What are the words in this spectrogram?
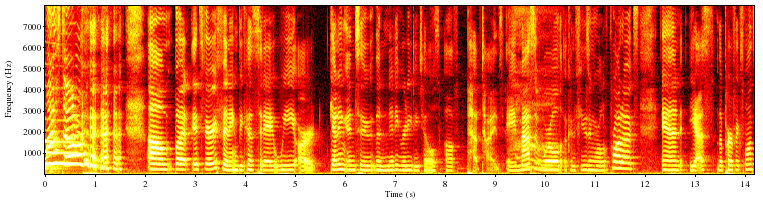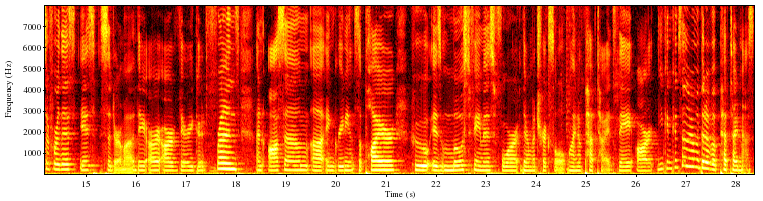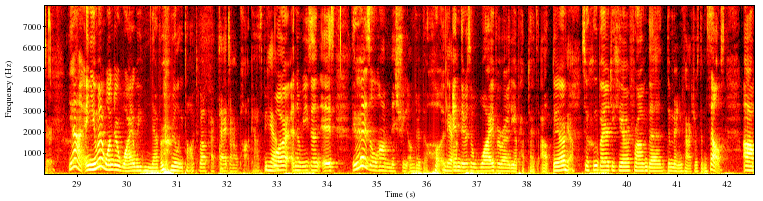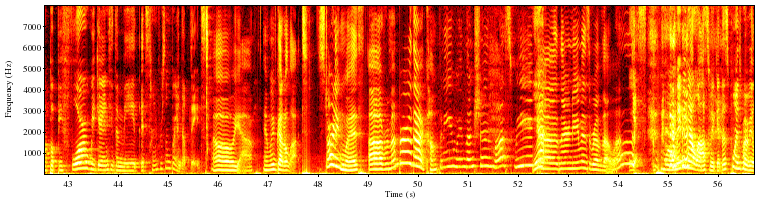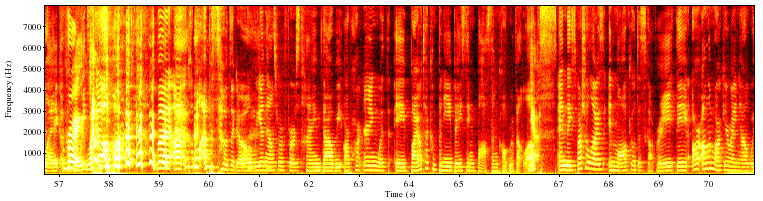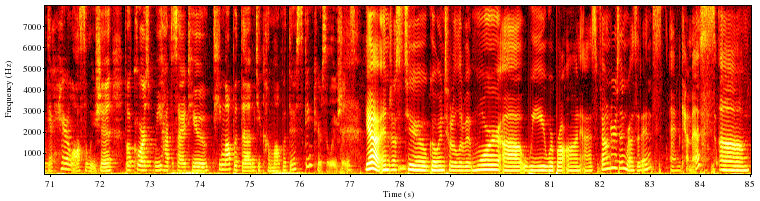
Milestone! um, but it's very fitting because today we are getting into the nitty gritty details of peptides, a massive world, a confusing world of products. And yes, the perfect sponsor for this is Sederma. They are our very good friends, an awesome uh, ingredient supplier who is most famous for their Matrixyl line of peptides. They are, you can consider them a bit of a peptide master. Yeah, and you might wonder why we've never really talked about peptides on our podcast before. Yeah. And the reason is there is a lot of mystery under the hood, yeah. and there's a wide variety of peptides out there. Yeah. So, who better to hear from than the manufacturers themselves? Um, but before we get into the meat, it's time for some brand updates. Oh, yeah. And we've got a lot. Starting with, uh, remember that company we mentioned last week? Yeah. Uh, their name is Revela. Yes. Well, maybe not last week. At this point, it's probably like a couple right, weeks ago. but uh, a couple episodes ago, we announced for the first time that we are partnering with a biotech company based in Boston called Revela. Yes. And they specialize in molecule discovery. They are on the market right now with their hair loss solution. But of course, we have decided to team up with them to come up with their skincare solutions. Yeah, and just to go into it a little bit more, uh, we were brought on as founders and residents and chemists um,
